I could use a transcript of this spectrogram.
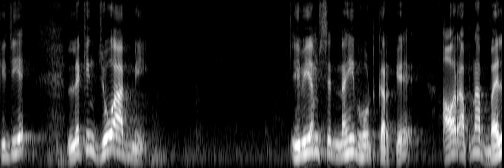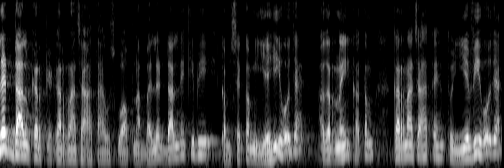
कीजिए। लेकिन जो आदमी ईवीएम से नहीं वोट करके और अपना बैलेट डाल करके करना चाहता है, उसको अपना बैलेट डालने की भी कम से कम यही हो जाए। अगर नहीं ख़त्म करना चाहते हैं तो ये भी हो जाए।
